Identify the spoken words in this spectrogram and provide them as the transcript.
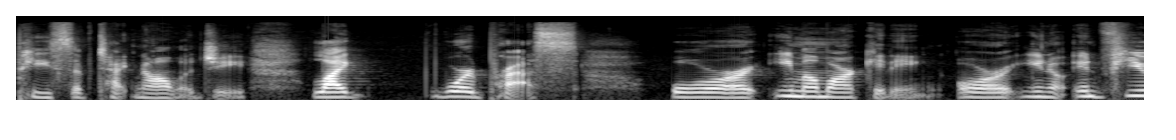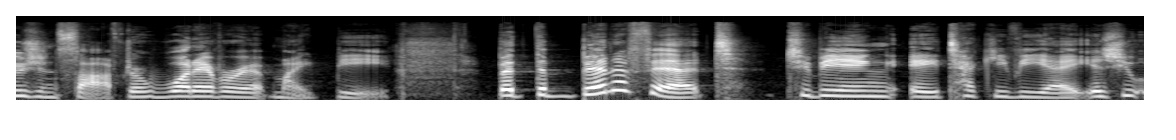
piece of technology like WordPress or email marketing or you know Infusionsoft or whatever it might be. But the benefit to being a techie VA is you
